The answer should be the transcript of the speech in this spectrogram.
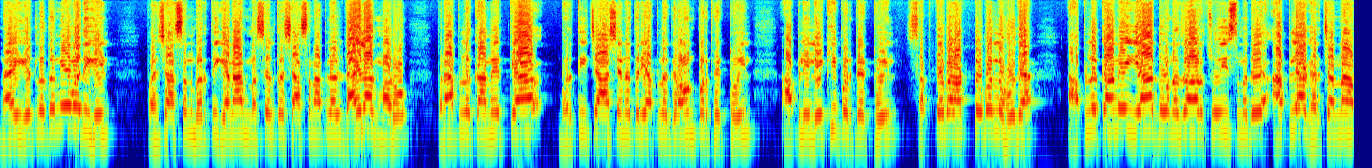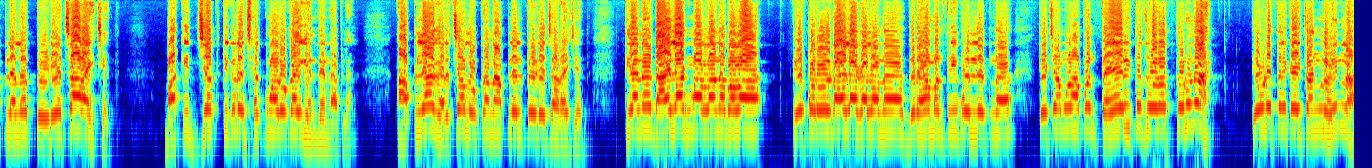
नाही घेतलं तर मे मध्ये घेईल पण शासन भरती घेणार नसेल तर शासन आपल्याला डायलॉग मारो. पण आपलं काम आहे त्या भरतीच्या आशेनं तरी आपलं ग्राउंड परफेक्ट होईल आपली लेखी परफेक्ट होईल. सप्टेंबर ऑक्टोबरला हो द्या. आपलं काम आहे या दोन हजार चोवीसमध्ये आपल्या घरच्यांना आपल्याला पेढे चारायचेत. बाकी जग तिकडे झक मारो काही घेऊन त्यांना आपल्याला. आपल्या घरच्या लोकांना आपल्याला पेढे चारायचेत त्यानं डायलॉग मारला ना बाबा. पेपरवर डायलॉग आला ना. गृहमंत्री बोललेत ना. त्याच्यामुळे आपण तयारी तर जोरात करू ना. तेवढं तरी काही चांगलं होईल ना.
